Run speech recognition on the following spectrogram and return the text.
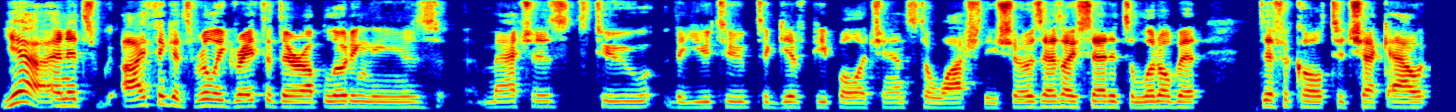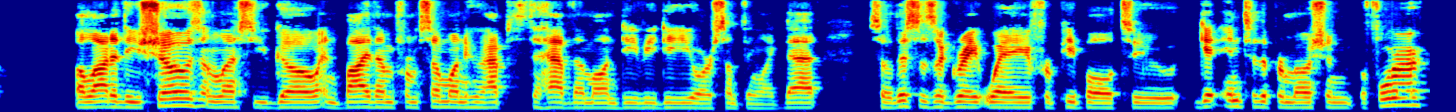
Yeah, and it's I think it's really great that they're uploading these matches to the YouTube to give people a chance to watch these shows. As I said, it's a little bit difficult to check out a lot of these shows unless you go and buy them from someone who happens to have them on DVD or something like that. So this is a great way for people to get into the promotion before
